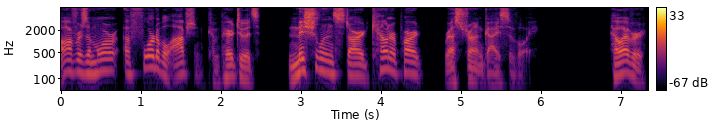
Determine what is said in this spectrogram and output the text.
offers a more affordable option compared to its Michelin starred counterpart, Restaurant Guy Savoy. However,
